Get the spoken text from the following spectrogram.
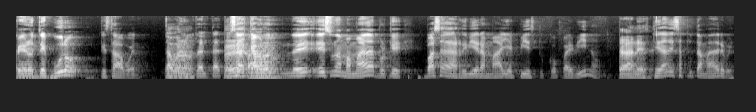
pero te juro que estaba bueno. Está bueno. O sea, cabrón, eh, es una mamada porque vas a la Riviera Maya y pides tu copa de vino. Te dan ese. Te dan esa puta madre, güey.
